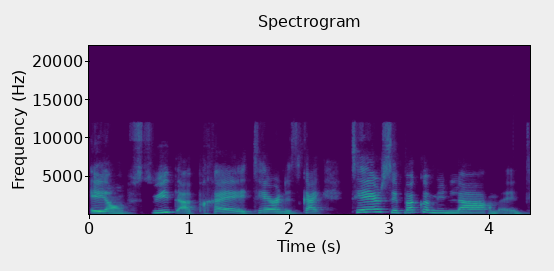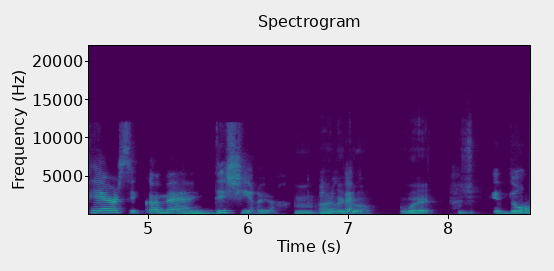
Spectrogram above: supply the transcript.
et ensuite, après, tear in the sky. Tear, c'est pas comme une larme. Un tear, c'est comme une déchirure. Hmm, une ah, ouverture. d'accord. Ouais. Je- Et donc,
